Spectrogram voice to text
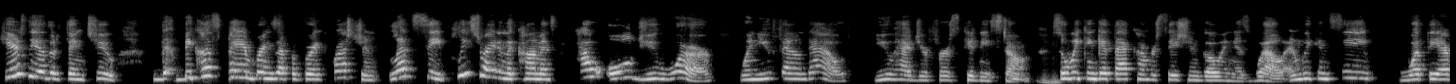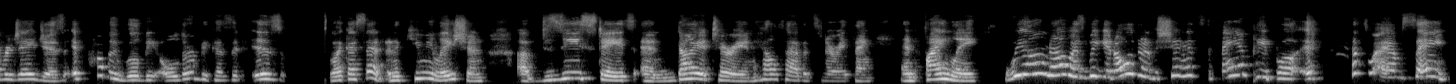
Here's the other thing, too. Because Pam brings up a great question, let's see. Please write in the comments how old you were when you found out you had your first kidney stone. Mm-hmm. So we can get that conversation going as well. And we can see what the average age is. It probably will be older because it is, like I said, an accumulation of disease states and dietary and health habits and everything. And finally, we all know as we get older, the shit hits the fan, people. That's why I'm saying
